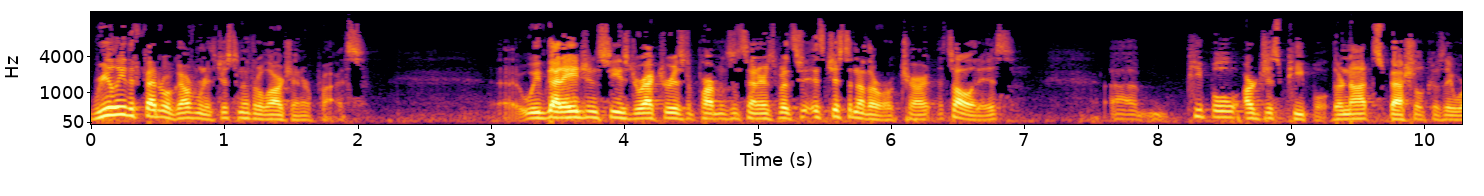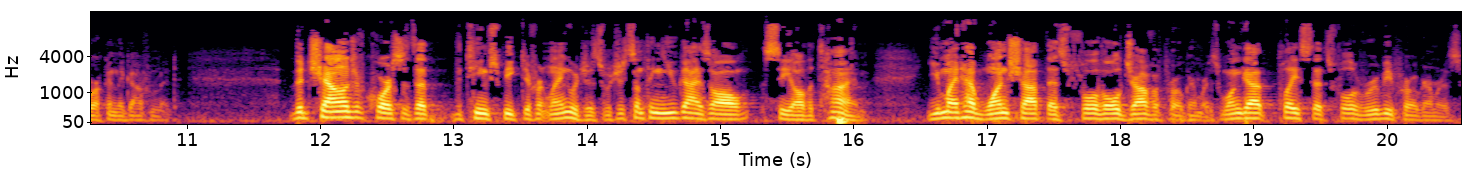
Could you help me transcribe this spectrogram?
Really, the federal government is just another large enterprise. Uh, we've got agencies, directorates, departments, and centers, but it's, it's just another org chart. That's all it is. Uh, people are just people. They're not special because they work in the government. The challenge, of course, is that the teams speak different languages, which is something you guys all see all the time. You might have one shop that's full of old Java programmers, one place that's full of Ruby programmers,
